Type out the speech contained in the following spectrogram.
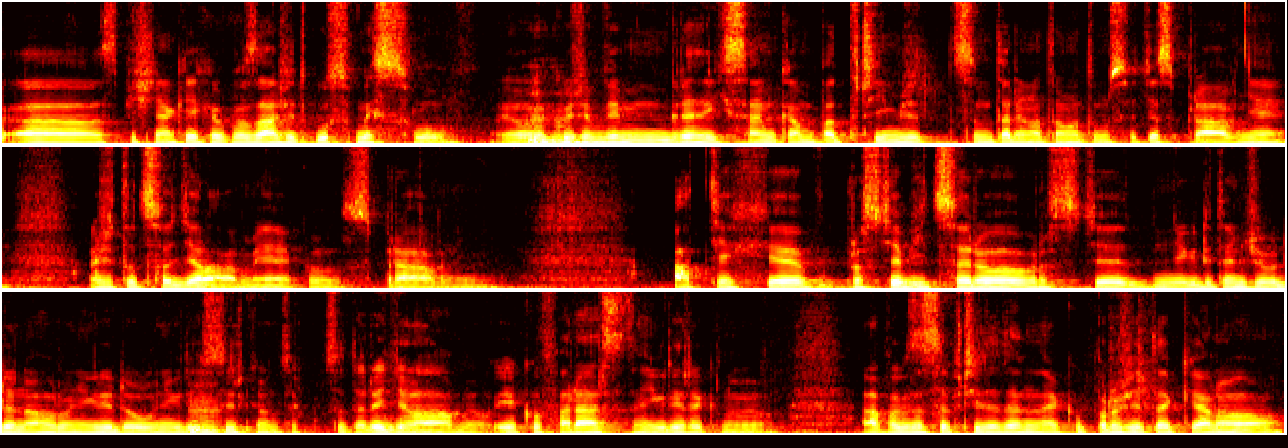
a spíš nějakých jako zážitků smyslu, jo, mm-hmm. jako že vím, kde jsem, kam patřím, že jsem tady na tom, na tom světě správně a že to, co dělám, je jako správný. A těch je prostě vícero, prostě někdy ten život jde nahoru, někdy dolů, někdy hmm. si říkám, tak co tady dělám, jo. I jako farář si to někdy řeknu, jo. A pak zase přijde ten jako prožitek, ano,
